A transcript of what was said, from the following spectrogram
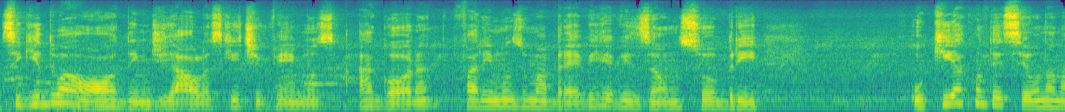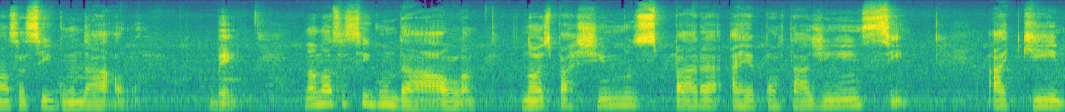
Seguindo a ordem de aulas que tivemos, agora faremos uma breve revisão sobre o que aconteceu na nossa segunda aula. Bem, na nossa segunda aula, nós partimos para a reportagem em si. Aqui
